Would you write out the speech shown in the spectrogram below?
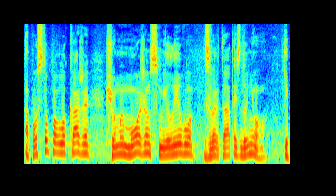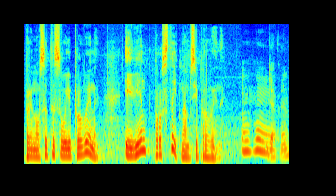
апостол Павло каже, що ми можемо сміливо звертатись до нього і приносити свої провини. І він простить нам ці провини. Дякую.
